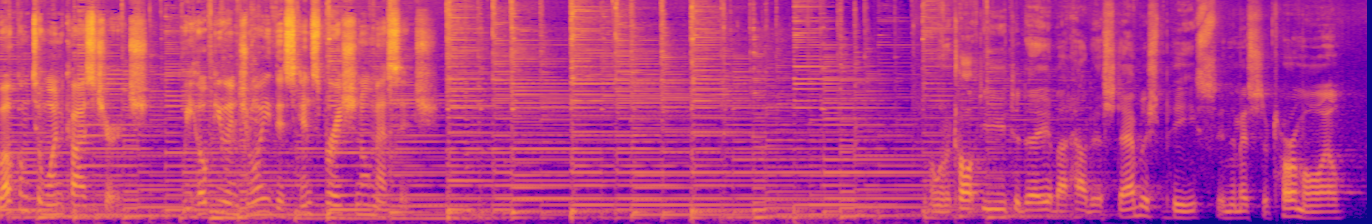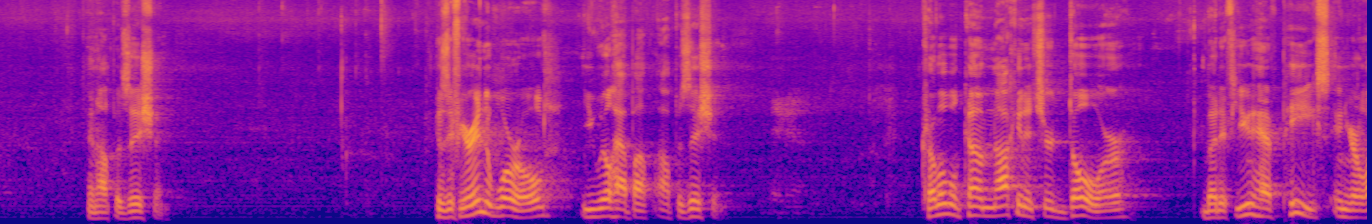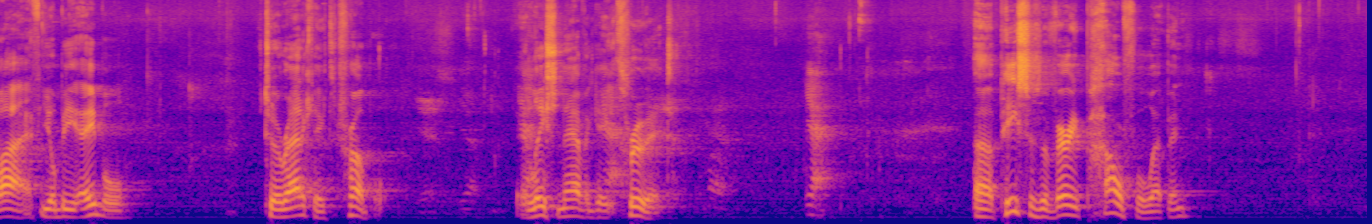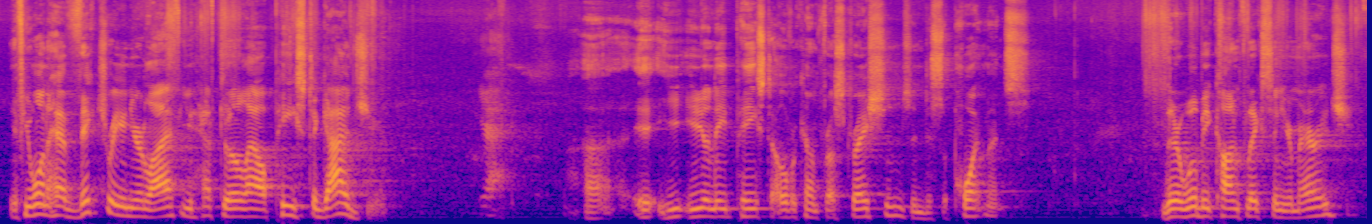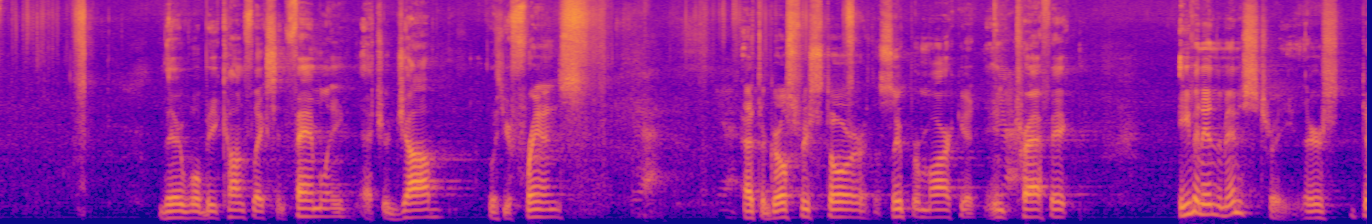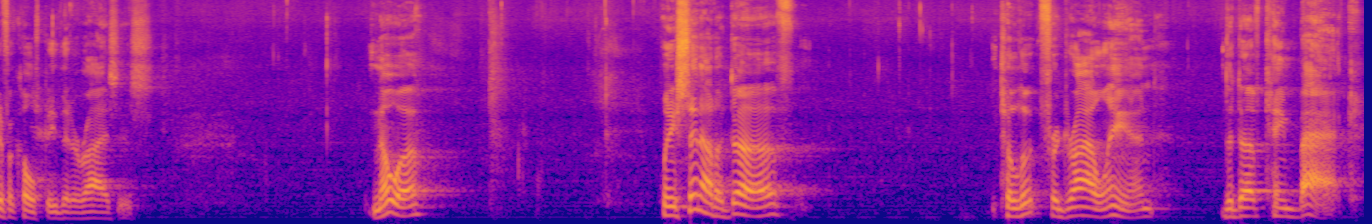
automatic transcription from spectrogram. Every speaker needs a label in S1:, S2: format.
S1: Welcome to One Cause Church. We hope you enjoy this inspirational message.
S2: I want to talk to you today about how to establish peace in the midst of turmoil and opposition. Because if you're in the world, you will have op- opposition. Trouble will come knocking at your door, but if you have peace in your life, you'll be able to eradicate the trouble, at least navigate through it.
S3: Yeah.
S2: Uh, peace is a very powerful weapon. If you want to have victory in your life, you have to allow peace to guide you.
S3: Yeah.
S2: It, you. You'll need peace to overcome frustrations and disappointments. There will be conflicts in your marriage. There will be conflicts in family, at your job, with your friends,
S3: Yeah. Yeah.
S2: at the grocery store, the supermarket, in
S3: Yeah.
S2: traffic, even in the ministry. There's difficulty that arises. Noah, when he sent out a dove to look for dry land, the dove came back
